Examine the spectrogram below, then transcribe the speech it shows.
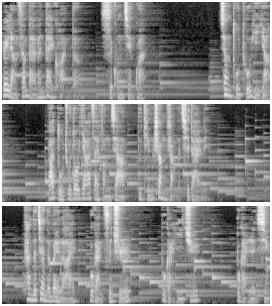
背两三百万贷款的司空见惯，像赌徒一样，把赌注都压在房价不停上涨的期待里。看得见的未来，不敢辞职，不敢移居，不敢任性。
